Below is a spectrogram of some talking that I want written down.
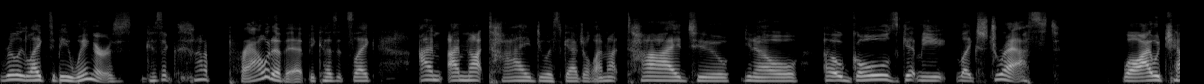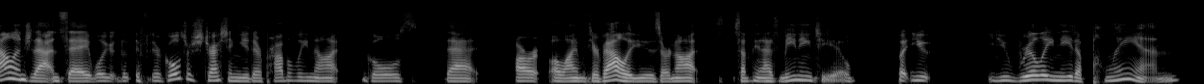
really like to be wingers because they're kind of proud of it because it's like i'm i'm not tied to a schedule i'm not tied to you know oh goals get me like stressed well, I would challenge that and say, well, if their goals are stressing you, they're probably not goals that are aligned with your values or not something that has meaning to you. But you you really need a plan.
